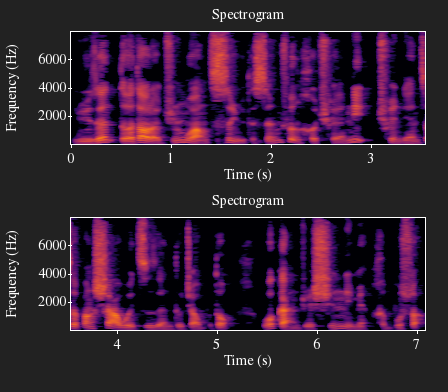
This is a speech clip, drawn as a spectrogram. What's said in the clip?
女人得到了君王赐予的身份和权力，却连这帮下位之人都叫不动。我感觉心里面很不爽，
